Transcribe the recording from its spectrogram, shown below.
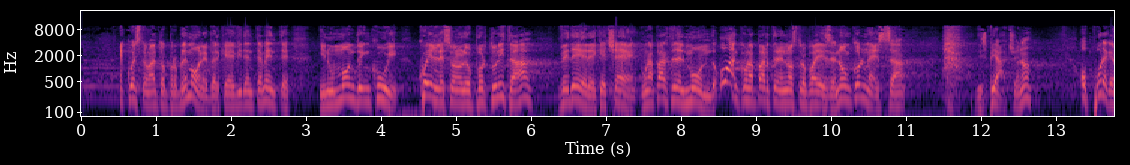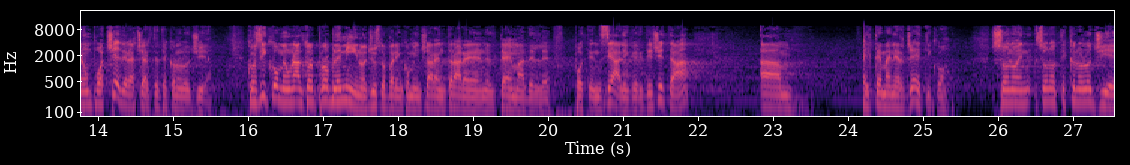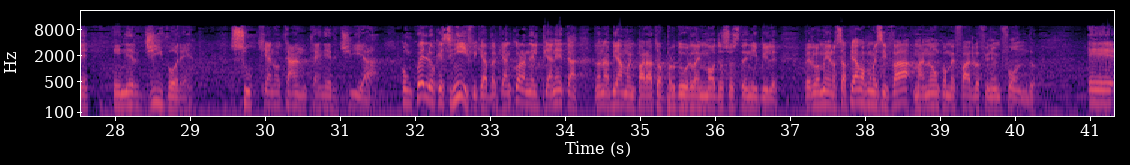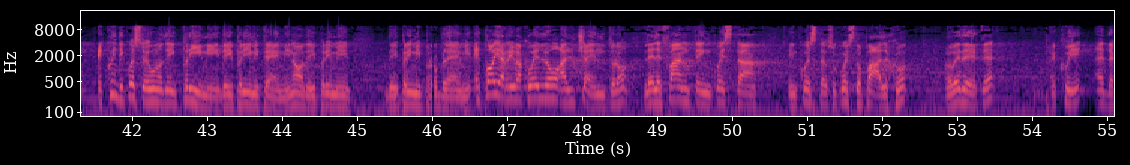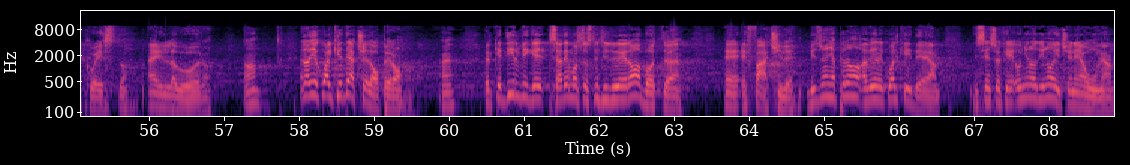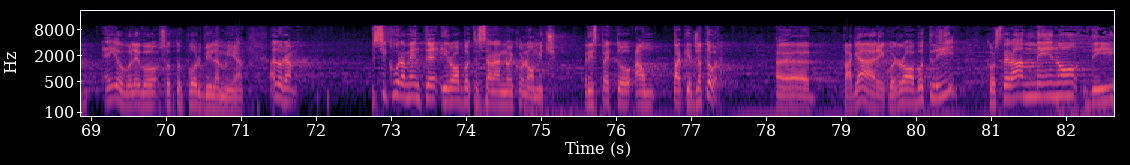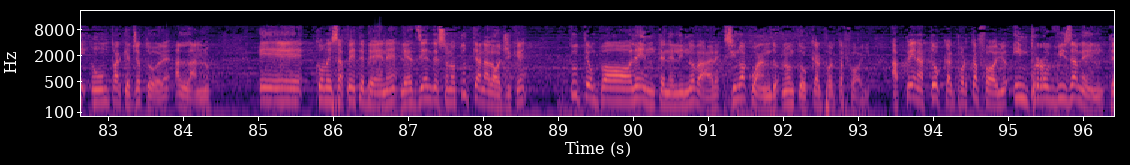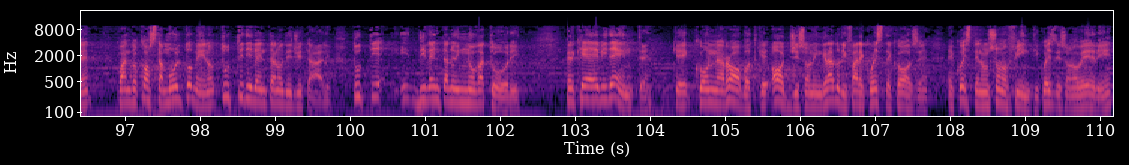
E questo è un altro problemone, perché evidentemente in un mondo in cui quelle sono le opportunità, vedere che c'è una parte del mondo o anche una parte del nostro paese non connessa, ah, dispiace, no? Oppure che non può accedere a certe tecnologie. Così come un altro problemino, giusto per incominciare a entrare nel tema delle potenziali criticità, um, è il tema energetico. Sono, sono tecnologie energivore, succhiano tanta energia, con quello che significa, perché ancora nel pianeta non abbiamo imparato a produrla in modo sostenibile, perlomeno sappiamo come si fa, ma non come farlo fino in fondo. E, e quindi questo è uno dei primi, dei primi temi, no? dei, primi, dei, primi, problemi. E poi arriva quello al centro, l'elefante in questa, in questa, su questo palco, lo vedete? È qui ed è questo, è il lavoro. No? Allora io qualche idea ce l'ho però. Eh? Perché dirvi che saremo sostituiti dai robot è, è facile, bisogna però avere qualche idea nel senso che ognuno di noi ce ne ha una e io volevo sottoporvi la mia. Allora, sicuramente i robot saranno economici rispetto a un parcheggiatore. Eh, pagare quel robot lì costerà meno di un parcheggiatore all'anno. E come sapete bene, le aziende sono tutte analogiche tutte un po' lente nell'innovare, sino a quando non tocca il portafoglio. Appena tocca il portafoglio, improvvisamente, quando costa molto meno, tutti diventano digitali, tutti diventano innovatori, perché è evidente che con robot che oggi sono in grado di fare queste cose, e questi non sono finti, questi sono veri,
